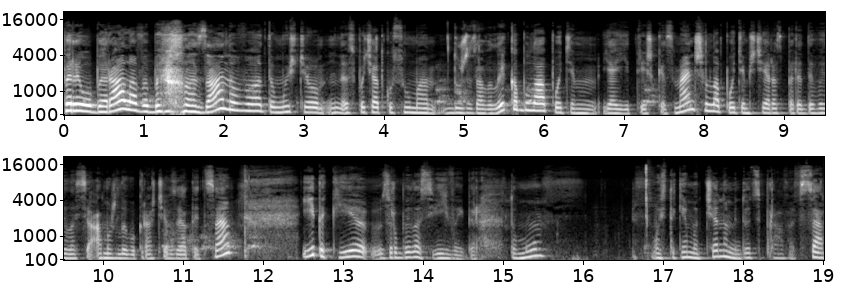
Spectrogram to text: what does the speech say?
Переобирала, вибирала заново, тому що спочатку сума дуже завелика була, потім я її трішки зменшила, потім ще раз передивилася, а можливо краще взяти це. І таки зробила свій вибір. Тому ось таким от чином ідуть справи. Все,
